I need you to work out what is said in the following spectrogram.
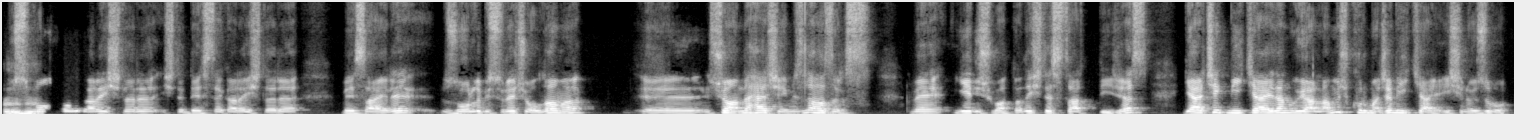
Bu sponsorluk arayışları, işte destek arayışları vesaire zorlu bir süreç oldu ama e, şu anda her şeyimizle hazırız. Ve 7 Şubat'ta da işte start diyeceğiz gerçek bir hikayeden uyarlanmış kurmaca bir hikaye. İşin özü bu.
